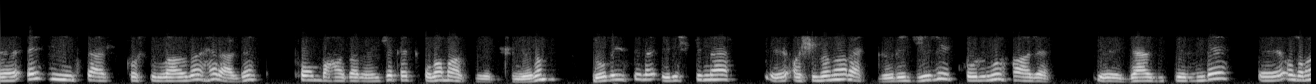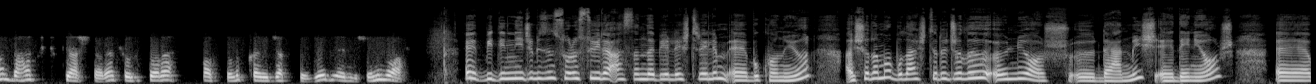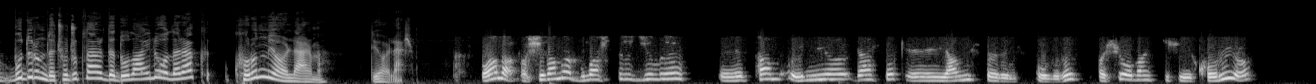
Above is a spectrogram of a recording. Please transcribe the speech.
e, en iyimser koşullarda herhalde sonbahardan önce pek olamaz diye düşünüyorum. Dolayısıyla erişkinler e, aşılanarak göreceli korunur hale e, geldiklerinde e, o zaman daha küçük yaşlara çocuklara hastalık kayacaktır diye bir endişemiz var. Evet bir dinleyicimizin sorusuyla aslında birleştirelim e, bu konuyu. Aşılama bulaştırıcılığı önlüyor e, denmiş, e, deniyor. E, bu durumda çocuklar da dolaylı olarak korunmuyorlar mı diyorlar. Valla aşılama bulaştırıcılığı e, tam önlüyor dersek e, yanlış söylemiş oluruz. Aşı olan kişiyi koruyor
